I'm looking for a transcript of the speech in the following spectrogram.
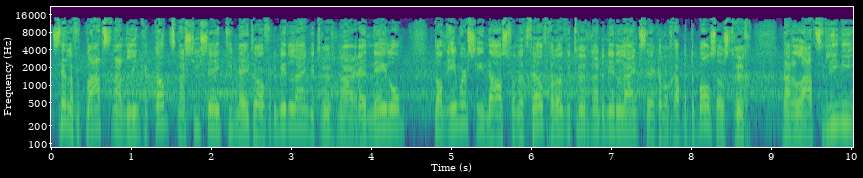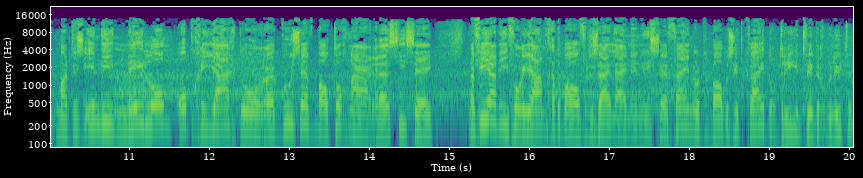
Sneller verplaatst naar de linkerkant. Naar Cisse. 10 meter over de middenlijn. Weer terug naar uh, Nelom. Dan Immers in de as van het veld. Gaat ook weer terug naar de middenlijn. Sterker nog gaat met de bal zelfs terug naar de laatste linie. Martens Indy. Nelom opgejaagd door uh, Gusev. Bal toch naar uh. Maar via die Voriaan gaat de bal over de zijlijn. En is uh, Feyenoord het balbezit kwijt. Nog 23 minuten.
